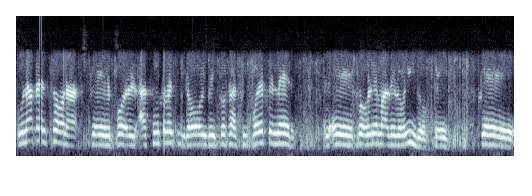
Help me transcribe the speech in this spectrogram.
una persona que por asunto de tiroides y cosas así puede tener eh, problemas del oído, que que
